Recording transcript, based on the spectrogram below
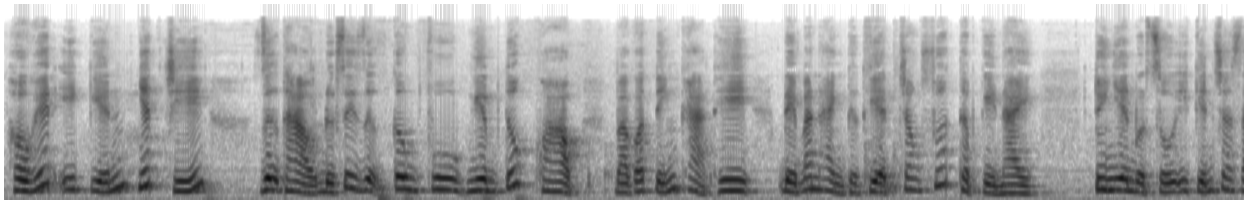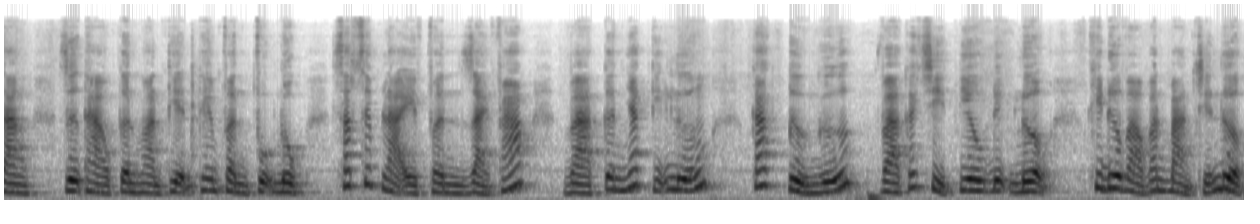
Hầu hết ý kiến nhất trí, dự thảo được xây dựng công phu, nghiêm túc, khoa học và có tính khả thi để ban hành thực hiện trong suốt thập kỷ này. Tuy nhiên, một số ý kiến cho rằng dự thảo cần hoàn thiện thêm phần phụ lục, sắp xếp lại phần giải pháp và cân nhắc kỹ lưỡng các từ ngữ và các chỉ tiêu định lượng khi đưa vào văn bản chiến lược.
